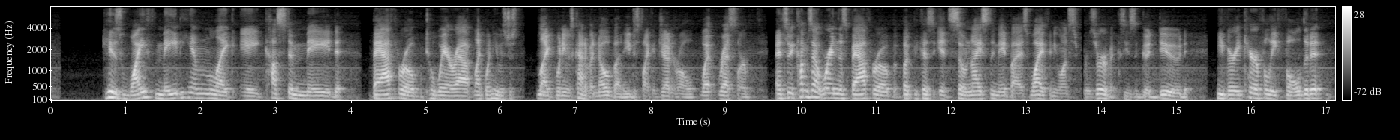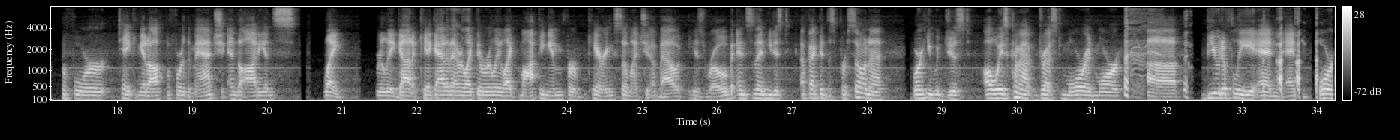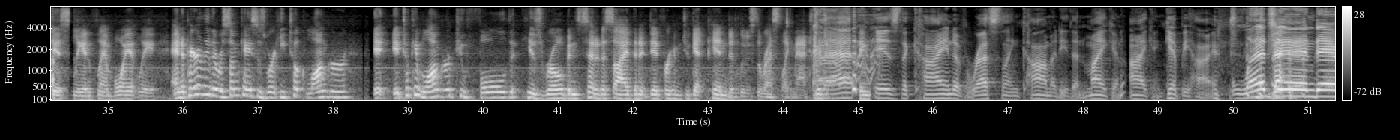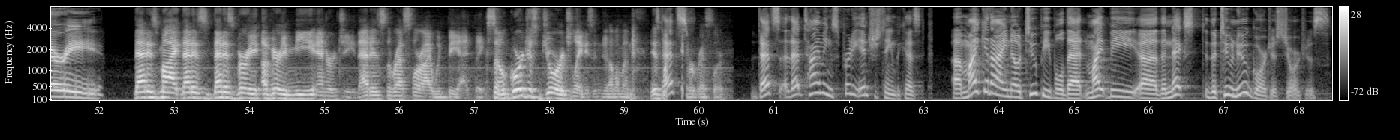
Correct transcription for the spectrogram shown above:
his wife made him like a custom made bathrobe to wear out like when he was just like when he was kind of a nobody, just like a general wet wrestler. And so he comes out wearing this bathrobe, but because it's so nicely made by his wife and he wants to preserve it because he's a good dude, he very carefully folded it before taking it off before the match, and the audience like really got a kick out of that, or like they're really like mocking him for caring so much about his robe. And so then he just affected this persona where he would just always come out dressed more and more uh, beautifully and, and gloriously and flamboyantly. And apparently there were some cases where he took longer. It, it took him longer to fold his robe and set it aside than it did for him to get pinned and lose the wrestling match. Which That think- is the kind of wrestling comedy that Mike and I can get behind. Legendary. that is my that is that is very a very me energy. That is the wrestler I would be, I think. So gorgeous George, ladies and gentlemen, is my That's- favorite wrestler. That's that timing's pretty interesting because uh, Mike and I know two people that might be uh, the next, the two new gorgeous Georges.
